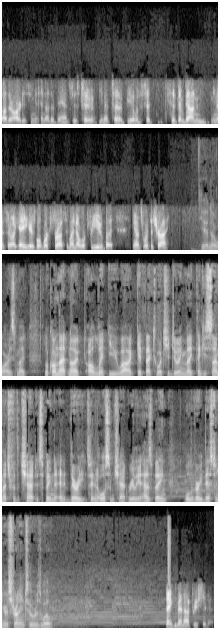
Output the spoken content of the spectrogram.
other artists and, and other bands is to you know to be able to sit sit them down and you know say like hey here's what worked for us it might not work for you but you know it's worth a try. Yeah, no worries, mate. Look, on that note, I'll let you uh, get back to what you're doing, mate. Thank you so much for the chat. It's been a very, it's been an awesome chat. Really, it has been. All the very best on your Australian tour as well. Thank you, man. I appreciate it.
